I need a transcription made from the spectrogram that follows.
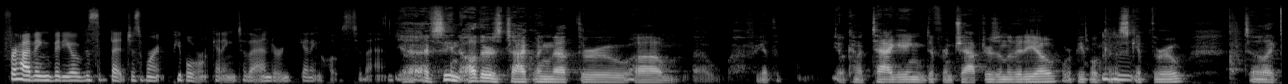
for having videos that just weren't, people weren't getting to the end or getting close to the end. Yeah, I've seen others tackling that through, um, I forget the, you know, kind of tagging different chapters in the video where people kind mm-hmm. of skip through to like,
